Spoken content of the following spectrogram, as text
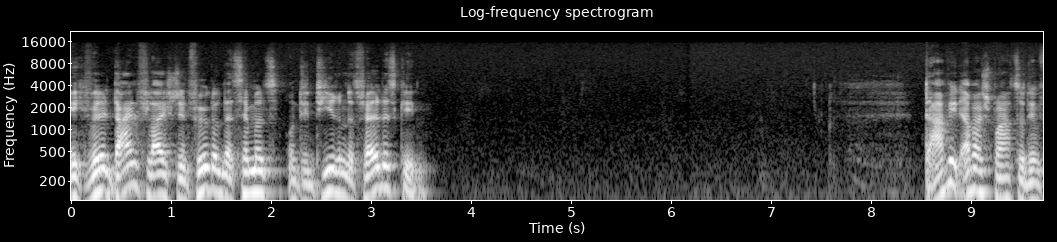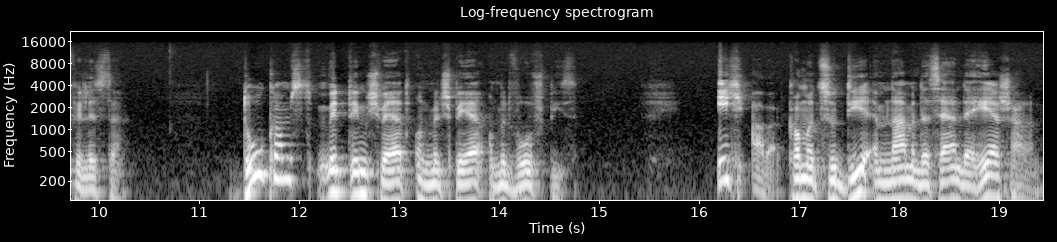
ich will dein Fleisch den Vögeln des Himmels und den Tieren des Feldes geben. David aber sprach zu dem Philister, Du kommst mit dem Schwert und mit Speer und mit Wurfspieß. Ich aber komme zu dir im Namen des Herrn der Heerscharen,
